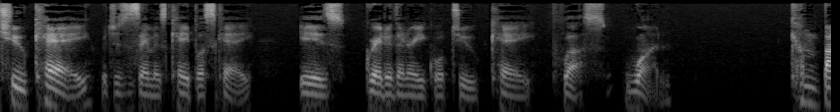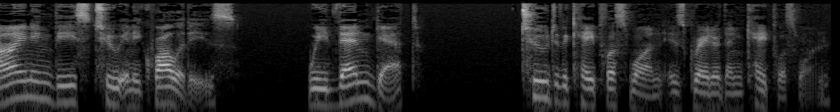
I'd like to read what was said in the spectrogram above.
2k, which is the same as k plus k, is greater than or equal to k plus 1. Combining these two inequalities, we then get 2 to the k plus 1 is greater than k plus 1.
